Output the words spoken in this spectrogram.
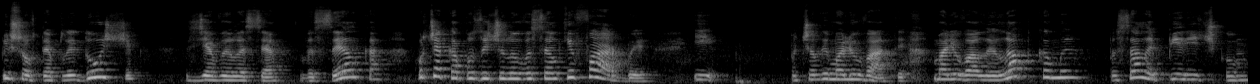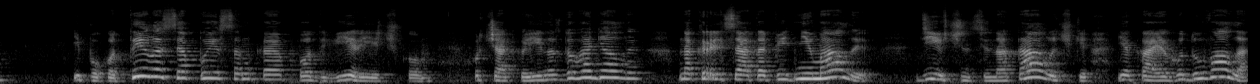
пішов теплий дощик, з'явилася веселка. Курчатка позичила у веселки фарби і почали малювати. Малювали лапками, писали пір'ячком. І покотилася писанка подвір'ячком. Курчатко її наздоганяли, на крильцята піднімали. Дівчинці Наталочки, яка їх годувала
